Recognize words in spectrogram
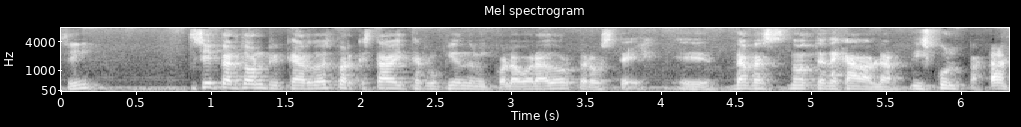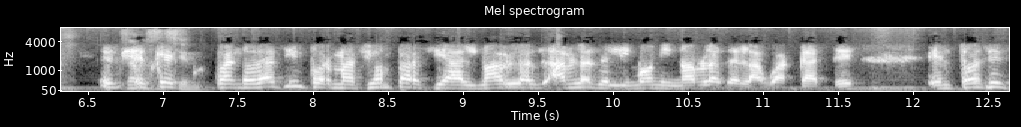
¿Sí? Sí, perdón, Ricardo, es porque estaba interrumpiendo a mi colaborador, pero usted eh, no te dejaba hablar. Disculpa. Ah, es, que cuando das información parcial, no hablas, hablas del limón y no hablas del aguacate, entonces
